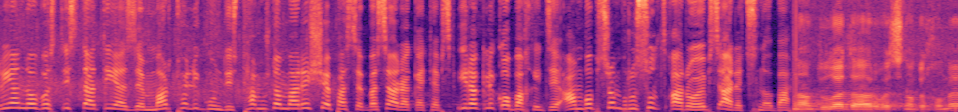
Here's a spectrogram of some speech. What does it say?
რია ნოვოსტის სტატიაზე მართველი გუნდის თავმჯდომარე შეფასებას არაკეთებს. ირაკლი კობახიძე ამბობს, რომ რუსულ წყაროებს არ ეცნობა. ნამდვილად არ ვეცნობი ხოლმე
